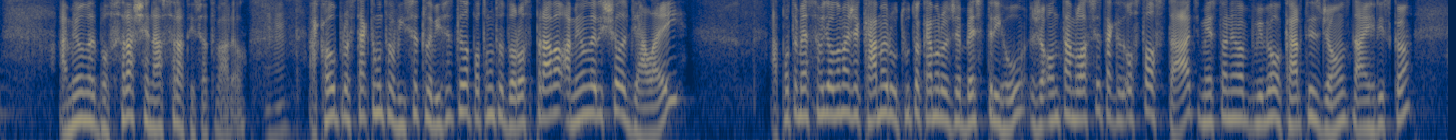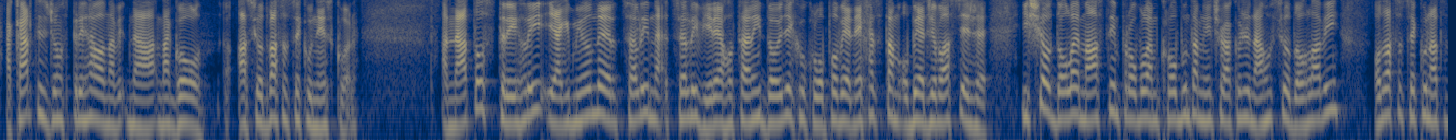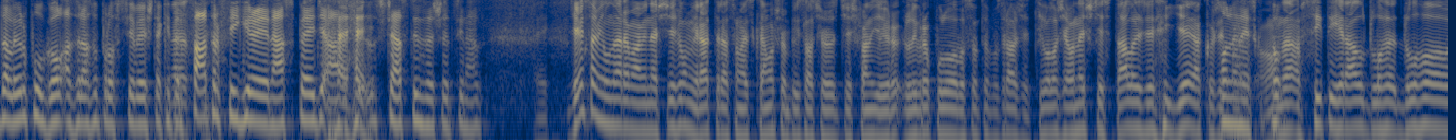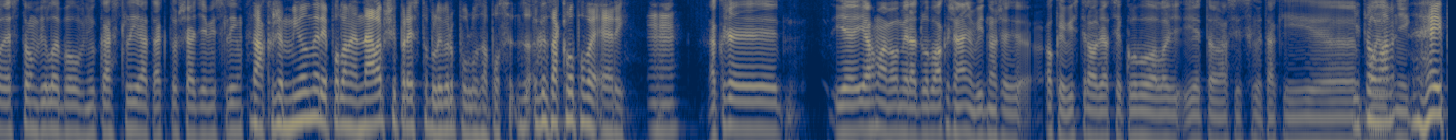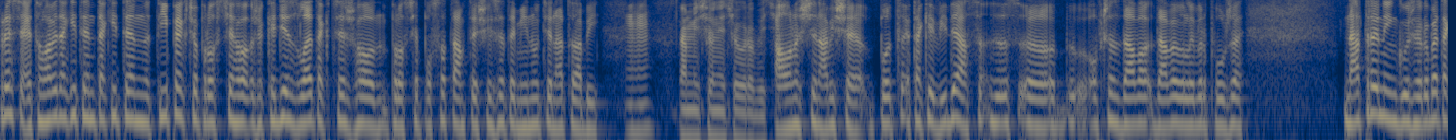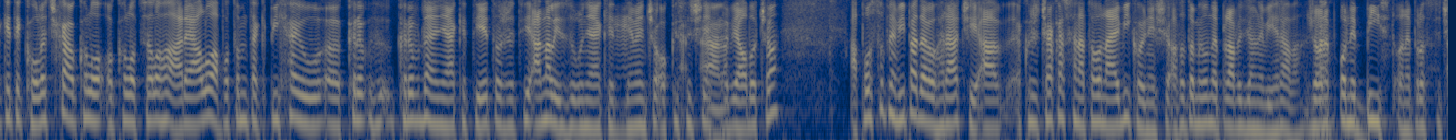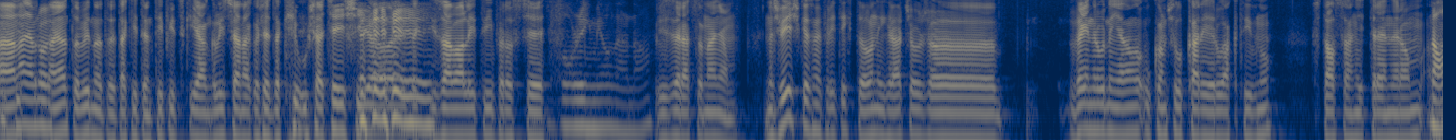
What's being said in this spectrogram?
A Milner bol strašne nasratý, sa tváril. Uh-huh. A Klopp proste takto mu to vysvetlil, vysvetlil, potom to dorozprával a Milner išiel ďalej. A potom ja som videl doma, že kameru, túto kameru, že bez strihu, že on tam vlastne tak ostal stáť, miesto neho vybehol Curtis Jones na ihrisko a Curtis Jones prihral na, na, na gól asi o 20 sekúnd neskôr a na to strihli, jak Milner celý, celý vyrehotaný dojde ku Klopovi a nechá sa tam objať, že vlastne, že išiel dole, má s tým problém, Klopp tam niečo akože nahusil do hlavy, o 20 sekúnd na to dal Liverpool gol a zrazu proste, vieš, taký ten father figure je naspäť a šťastný sme všetci nás. Hej. Jamesa Milnera mám ináč tiež veľmi rád, teraz som aj s kamošom písal, čo tiež fan Liverpoolu, lebo som to pozeral, že ty vole, že on ešte stále, že ide, akože on, on, on v City hral dlho, dlho Aston Villa bol v Newcastle a takto všade myslím. No akože Milner je podľa mňa najlepší prestup Liverpoolu za, posled, za, za klopovej éry. Uh-huh. Akože je, ja ho mám veľmi rád, lebo akože na ňom vidno, že OK, vystrelal viacej klubov, ale je to asi taký uh, je to bojovník. Hlavne, hej, presne, je to hlavne taký ten, taký ten týpek, čo proste ho, že keď je zle, tak chceš ho proste poslať tam v tej 60. minúte na to, aby... Uh-huh. Tam išiel niečo urobiť. A on ešte navyše, také videá občas dáva, dávajú Liverpool, že na tréningu, že robia také tie kolečka okolo, okolo celého areálu a potom tak pýchajú e, krv, krvné nejaké tieto, že ty analýzujú nejaké, mhm. neviem čo, okysličenie krvi alebo čo a postupne vypadajú hráči a akože čaká sa na toho najvýkonnejšieho a toto Milner pravidelne vyhráva. Že on, je, on je beast, on je proste čistý a ňom, na ňom to vidno, to je taký ten typický angličan, akože taký ušatejší, ale taký zavalitý proste. Boring Milner, no. Vyzerá to na ňom. No vieš, keď sme pri týchto oných hráčov, že Wayne Rooney ukončil kariéru aktívnu, stal sa hneď trénerom. No.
